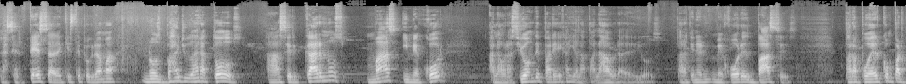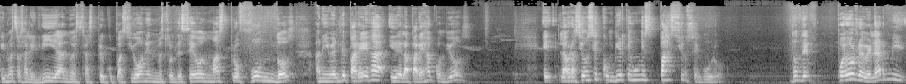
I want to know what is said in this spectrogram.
la certeza de que este programa nos va a ayudar a todos a acercarnos más y mejor a la oración de pareja y a la palabra de Dios, para tener mejores bases, para poder compartir nuestras alegrías, nuestras preocupaciones, nuestros deseos más profundos a nivel de pareja y de la pareja con Dios. eh, la oración se convierte en un espacio seguro, donde puedo revelar mi,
